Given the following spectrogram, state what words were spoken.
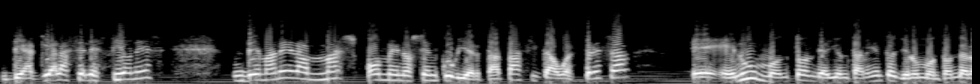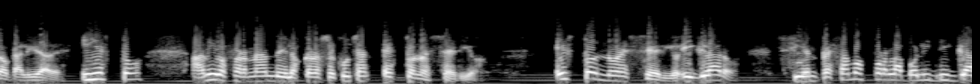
de aquí a las elecciones de manera más o menos encubierta, tácita o expresa, eh, en un montón de ayuntamientos y en un montón de localidades. Y esto, amigo Fernando y los que nos escuchan, esto no es serio. Esto no es serio. Y claro, si empezamos por la política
